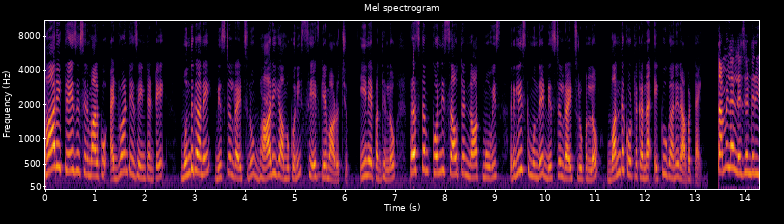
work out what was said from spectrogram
భారీ క్రేజీ సినిమాలకు అడ్వాంటేజ్ ఏంటంటే ముందుగానే డిజిటల్ రైట్స్ను భారీగా అమ్ముకొని సేఫ్ గేమ్ ఆడొచ్చు. ఈ నేపథ్యంలో ప్రస్తుతం కొన్ని సౌత్ అండ్ నార్త్ మూవీస్ రిలీజ్కు ముందే డిజిటల్ రైట్స్ రూపంలో వంద కోట్ల కన్నా ఎక్కువగానే రాబట్టాయి. తమిళ లెజెండరీ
